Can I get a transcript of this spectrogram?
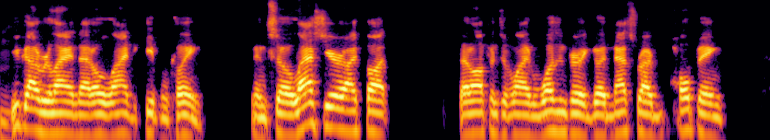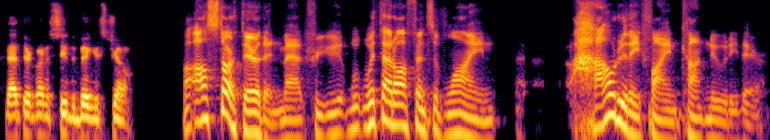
mm-hmm. you got to rely on that old line to keep him clean. And so last year, I thought that offensive line wasn't very good, and that's where I'm hoping that they're going to see the biggest jump. I'll start there then, Matt. For you, with that offensive line, how do they find continuity there?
